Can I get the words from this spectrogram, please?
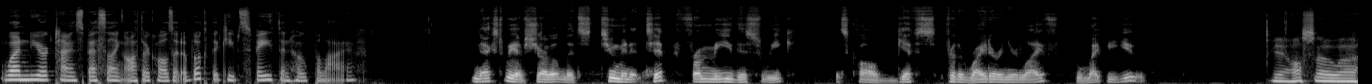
One New York Times bestselling author calls it a book that keeps faith and hope alive. Next, we have Charlotte Lit's two minute tip from me this week. It's called Gifts for the Writer in Your Life, Who Might Be You. Yeah, also, uh,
